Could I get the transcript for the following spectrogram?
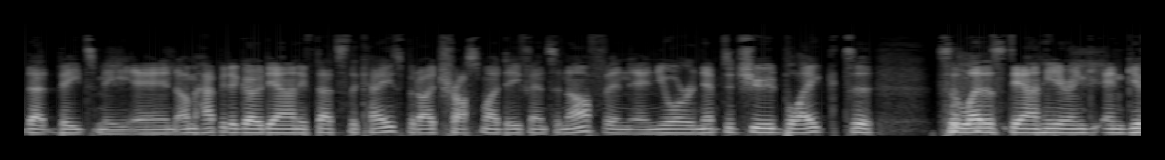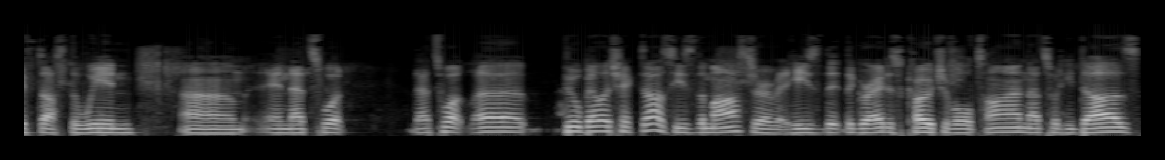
that beats me, and I'm happy to go down if that's the case. But I trust my defense enough, and, and your ineptitude, Blake, to to let us down here and and gift us the win. Um, and that's what that's what uh, Bill Belichick does. He's the master of it. He's the, the greatest coach of all time. That's what he does.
